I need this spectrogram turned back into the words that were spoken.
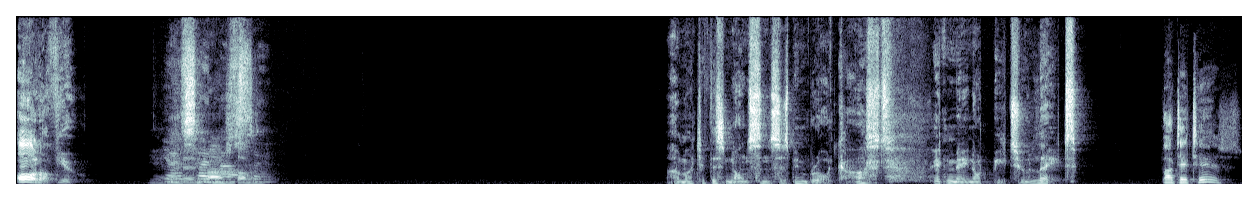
All of you. Yes, Headmaster. How much of this nonsense has been broadcast? It may not be too late. But it is.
